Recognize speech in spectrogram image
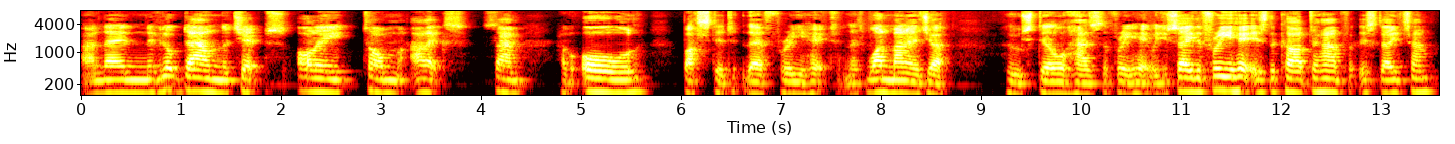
And then if you look down the chips, Ollie, Tom, Alex, Sam have all busted their free hit. And there's one manager who still has the free hit. Would you say the free hit is the card to have at this stage, Sam?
